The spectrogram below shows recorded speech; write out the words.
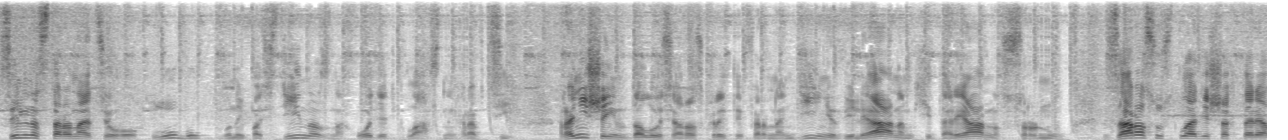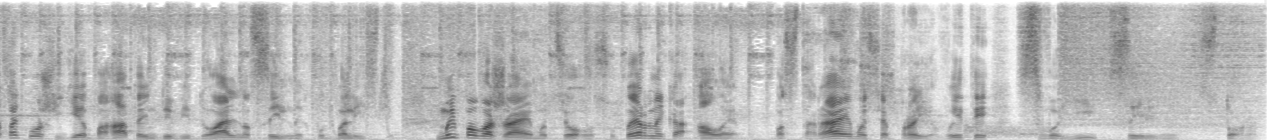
Сильна сторона цього клубу вони постійно знаходять класних гравців. Раніше їм вдалося розкрити Фернандіньо, Віліаном, Хітаряно, Сорну. Зараз у складі Шахтаря також є багато індивідуально сильних футболістів. Ми поважаємо цього суперника, але постараємося проявити свої сильні сторони.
